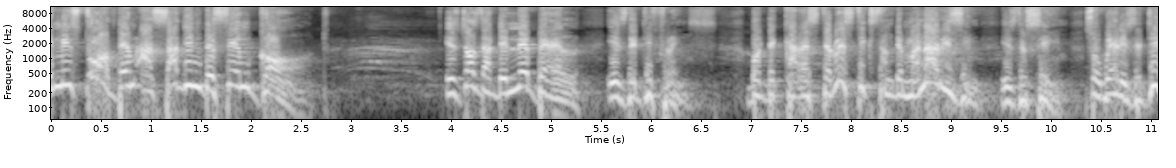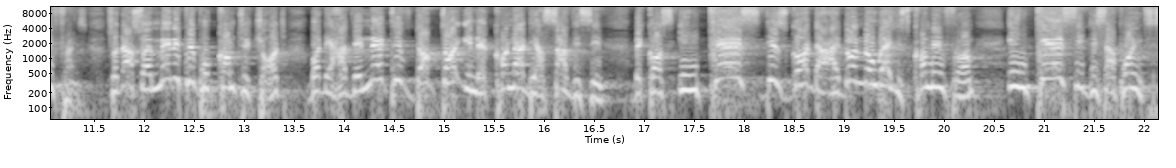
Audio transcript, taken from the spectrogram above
it means two of them are serving the same God. It's just that the label is the difference, but the characteristics and the mannerism is the same. So where is the difference? So that's why many people come to church, but they have a native doctor in the corner they are servicing. Because in case this God that I don't know where he's coming from, in case he disappoints,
